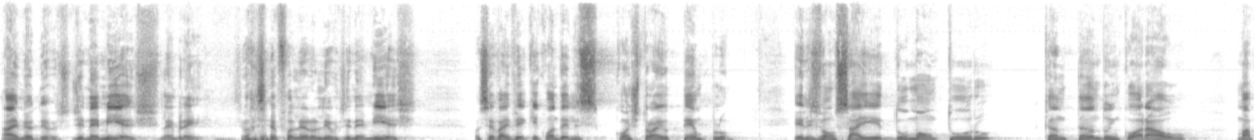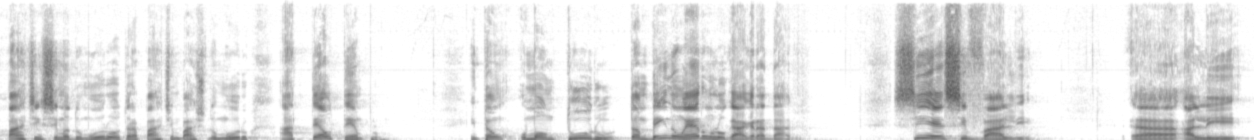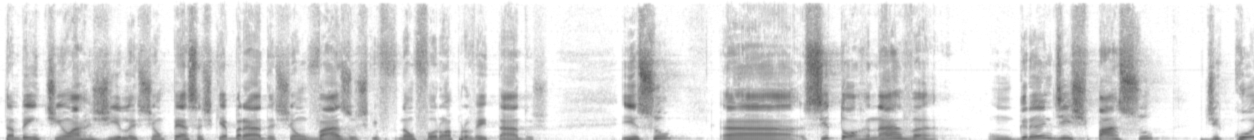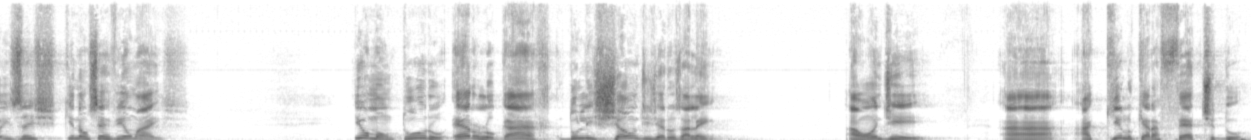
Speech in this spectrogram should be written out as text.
Ai meu Deus, de Neemias, lembrei. Se você for ler o livro de Neemias, você vai ver que quando eles constroem o templo, eles vão sair do monturo cantando em coral, uma parte em cima do muro, outra parte embaixo do muro, até o templo. Então, o monturo também não era um lugar agradável. Se esse vale ah, ali também tinham argilas, tinham peças quebradas, tinham vasos que não foram aproveitados, isso ah, se tornava um grande espaço de coisas que não serviam mais. E o monturo era o lugar do lixão de Jerusalém, aonde aquilo que era fétido,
